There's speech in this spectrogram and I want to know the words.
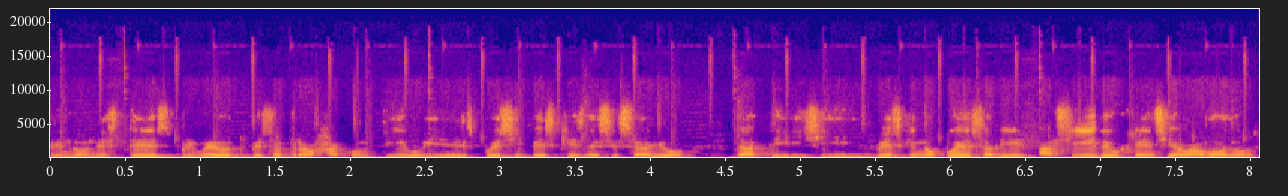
en donde estés, primero empieza a trabajar contigo y después si ves que es necesario, date. Y si ves que no puedes salir así de urgencia, vámonos.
